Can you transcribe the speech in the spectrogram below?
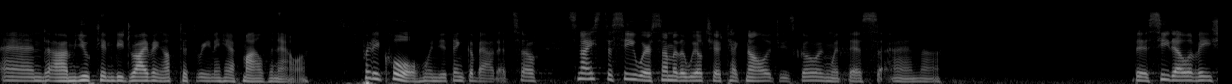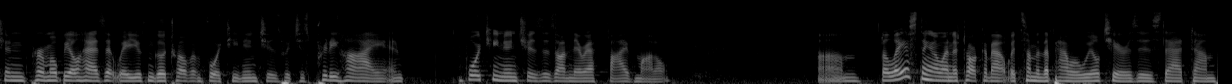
And um, you can be driving up to three and a half miles an hour. So it's pretty cool when you think about it. So it's nice to see where some of the wheelchair technology is going with this. And uh, the seat elevation Permobil has it where you can go 12 and 14 inches, which is pretty high. And 14 inches is on their F5 model. Um, the last thing I want to talk about with some of the power wheelchairs is that um,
